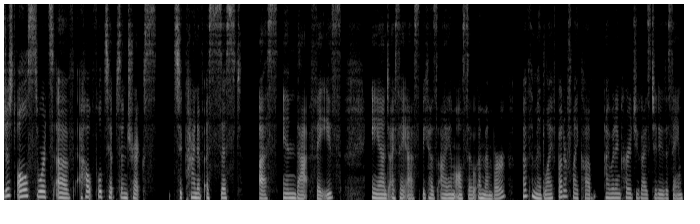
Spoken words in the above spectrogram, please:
just all sorts of helpful tips and tricks to kind of assist us in that phase. And I say us because I am also a member of the Midlife Butterfly Club. I would encourage you guys to do the same.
